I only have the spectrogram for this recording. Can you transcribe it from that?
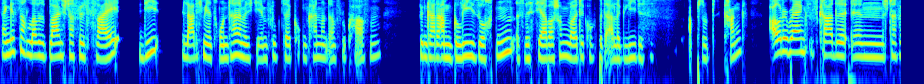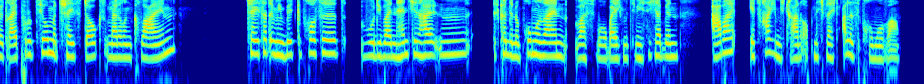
Dann gibt's noch Love is Blind Staffel 2. Die lade ich mir jetzt runter, damit ich die im Flugzeug gucken kann und am Flughafen. Bin gerade am Glee suchten. Das wisst ihr aber schon. Leute, guckt bitte alle Glee. Das ist absolut krank. Outer Banks ist gerade in Staffel 3 Produktion mit Chase Stokes und Madeline Klein. Chase hat irgendwie ein Bild gepostet, wo die beiden Händchen halten. Es könnte nur Promo sein, was, wobei ich mir ziemlich sicher bin. Aber jetzt frage ich mich gerade, ob nicht vielleicht alles Promo war.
